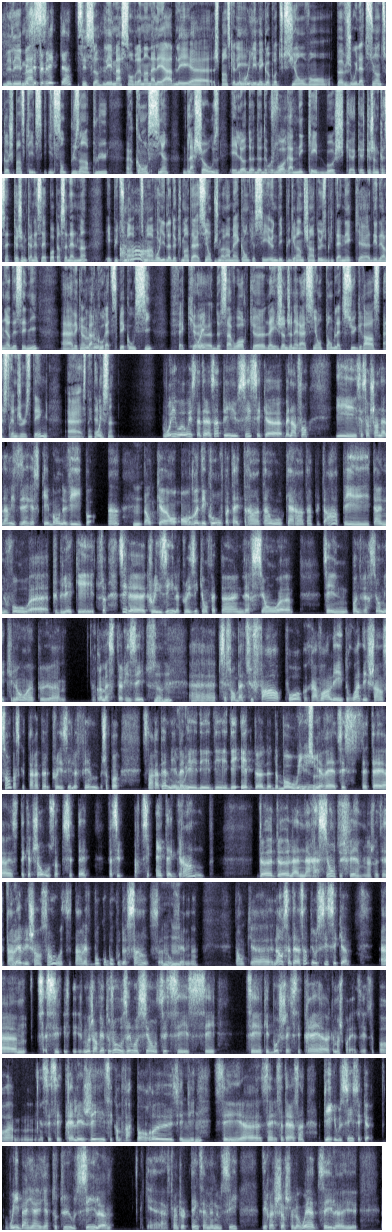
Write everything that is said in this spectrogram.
Mais les masses. c'est public, hein? C'est ça. Les masses sont vraiment malléables et euh, je pense que les, les méga productions vont, peuvent jouer là-dessus. En tout cas, je pense qu'ils sont de plus en plus euh, conscients de la chose et là, de, de, pouvoir ramener Kate Bush que, que, que, je ne connaissais, que je ne connaissais pas personnellement. Et puis, tu ah m'as envoyé de la documentation, puis je me rends bien compte que c'est une des plus grandes chanteuses britanniques euh, des dernières décennies. Euh, avec un mm-hmm. parcours atypique aussi. Fait que euh, de savoir que les jeunes générations tombent là-dessus grâce à Stranger Things, euh, c'est intéressant. Oui, oui, oui, c'est intéressant. Puis aussi, c'est que, ben dans le fond, c'est ça, Sean Adam, il disait que ce qui est bon ne vieillit pas. Hein? Mm. Donc, on, redécouvre peut-être 30 ans ou 40 ans plus tard, puis tu as un nouveau public et tout ça. C'est le Crazy, le Crazy qui ont fait une version c'est pas une version, mais qui l'ont un peu euh, remasterisé, tout ça. Mm-hmm. Euh, puis se sont battus fort pour avoir les droits des chansons, parce que tu te rappelles Crazy, le film, je sais pas si tu t'en rappelles, mais il y avait des, des, des, des, hits de, de, de Bowie, il y avait, tu sais, c'était, euh, c'était quelque chose, puis c'était, c'est partie intégrante de, de la narration du film. Là. Je veux dire, t'enlèves les chansons, t'enlèves beaucoup, beaucoup de sens au mm-hmm. film. Hein. Donc, euh, non, c'est intéressant. Puis aussi, c'est que euh, moi, j'en reviens toujours aux émotions. Tu sais, c'est c'est Bush, c'est très euh, comment je pourrais dire, c'est pas c'est très léger, c'est comme vaporeux, c'est puis mm-hmm. c'est intéressant. Puis aussi, c'est que oui, ben il y a, y a, tout eu aussi le Stranger Things amène aussi des recherches sur le web, tu sais, le,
